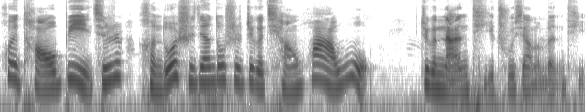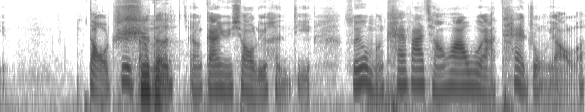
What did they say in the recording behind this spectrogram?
会逃避。其实很多时间都是这个强化物这个难题出现了问题。导致咱们的呃干预效率很低，所以我们开发强化物呀太重要了。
